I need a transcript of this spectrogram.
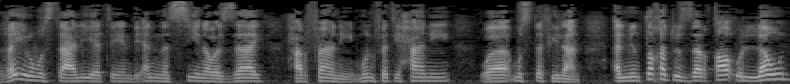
غير مستعلية لأن السين والزاي حرفان منفتحان ومستفلان المنطقة الزرقاء اللون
